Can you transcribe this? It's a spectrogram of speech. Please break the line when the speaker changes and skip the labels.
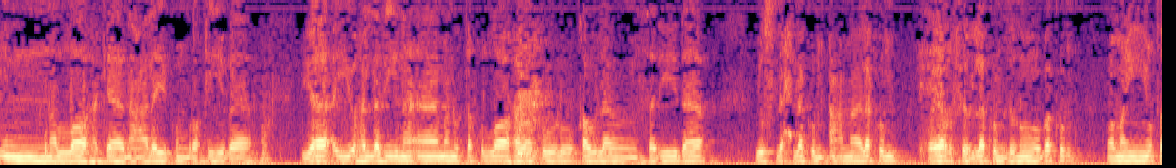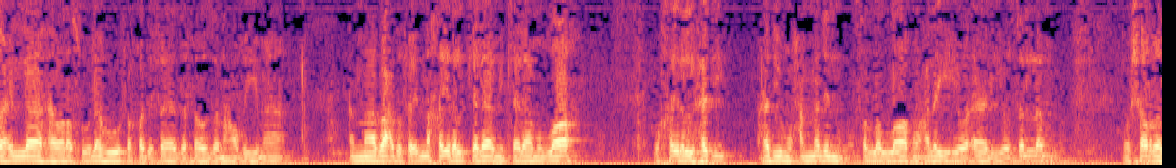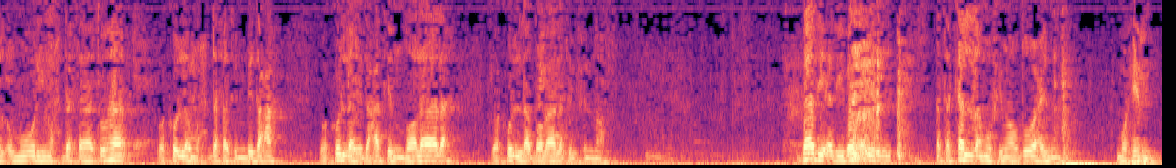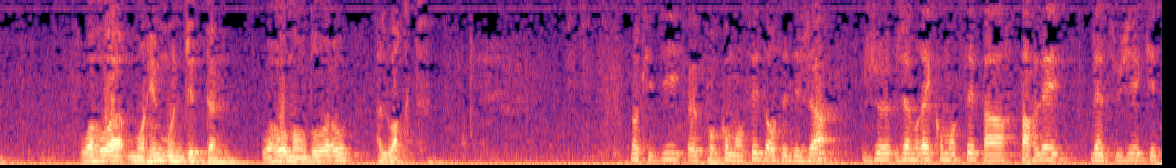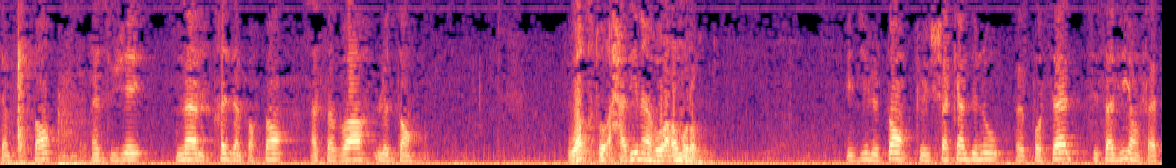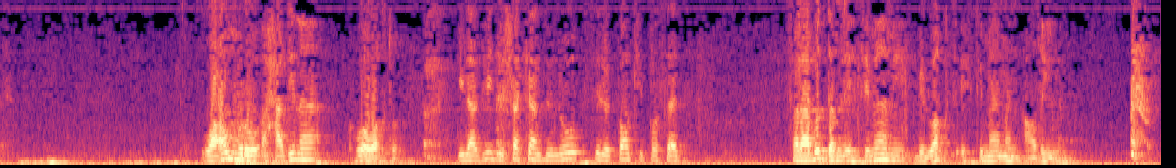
إن الله كان عليكم رقيبا. يا أيها الذين آمنوا اتقوا الله وقولوا قولا سديدا. يصلح لكم أعمالكم ويغفر لكم ذنوبكم. ومن يطع الله ورسوله فقد فاز فوزا عظيما. أما بعد فإن خير الكلام كلام الله وخير الهدي هدي محمد صلى الله عليه وآله وسلم. وشر الأمور محدثاتها وكل محدثة بدعة وكل بدعة ضلالة وكل ضلالة في النار. بادئ ذي بدء أتكلم في موضوع مهم وهو مهم جدا وهو موضوع الوقت.
Donc il dit, euh, pour commencer d'ores et déjà, j'aimerais commencer par parler d'un sujet qui est important, un sujet même très important, à savoir le temps.
وقت أحدنا هو عمره
Il dit le temps que chacun de nous euh, possède, c'est sa vie en fait.
وعمر أحدنا هو وقته
Et la vie de chacun de nous, c'est le temps qu'il possède.
فلا بد من الاهتمام بالوقت اهتماما عظيما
